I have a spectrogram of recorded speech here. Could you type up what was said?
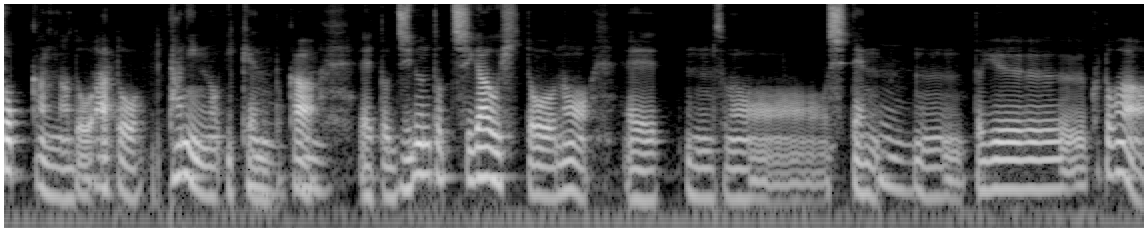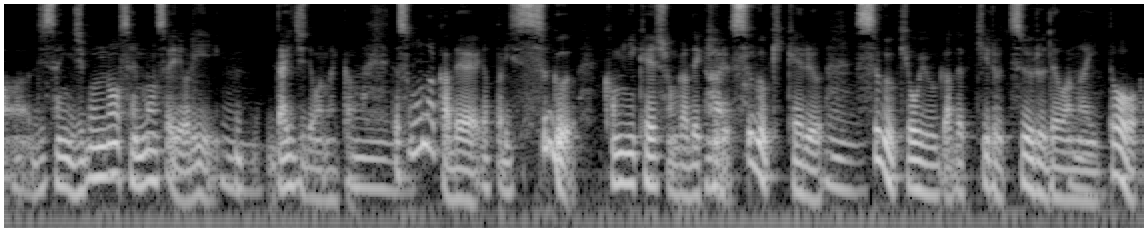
直感など、はい。あと他人の意見とか、えっと自分と違う人の、えーうん、その視点、うん。ということは実際に自分の専門性より大事ではないか、うん。でその中でやっぱりすぐコミュニケーションができる、はい。すぐ聞ける、すぐ共有ができるツールではないと、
